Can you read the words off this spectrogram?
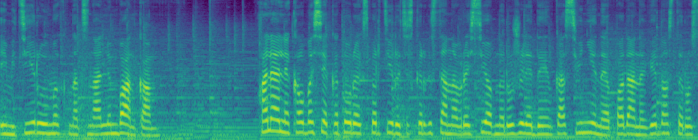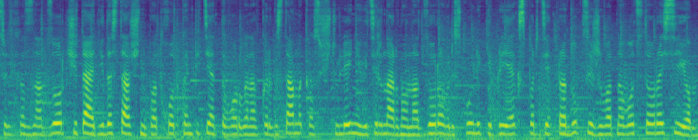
эмитируемых Национальным банком халяльной колбасе, которая экспортируется из Кыргызстана в Россию, обнаружили ДНК свинины. По данным ведомства, Россельхознадзор считает недостаточный подход компетентных органов Кыргызстана к осуществлению ветеринарного надзора в республике при экспорте продукции животноводства в Россию.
